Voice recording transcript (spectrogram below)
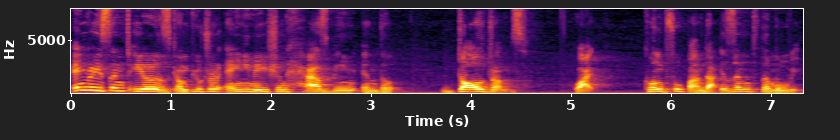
In recent years, computer animation has been in the doldrums. Why? Kung Fu Panda isn't the movie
